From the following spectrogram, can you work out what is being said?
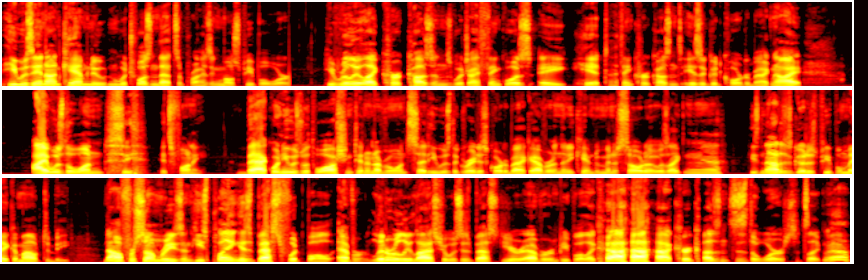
He was in on Cam Newton, which wasn't that surprising. Most people were. He really liked Kirk Cousins, which I think was a hit. I think Kirk Cousins is a good quarterback. Now I I was the one see, it's funny. Back when he was with Washington and everyone said he was the greatest quarterback ever and then he came to Minnesota, it was like, "Nah, he's not as good as people make him out to be." Now, for some reason, he's playing his best football ever. Literally, last year was his best year ever, and people are like, ha ha ha, Kirk Cousins is the worst. It's like, well,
